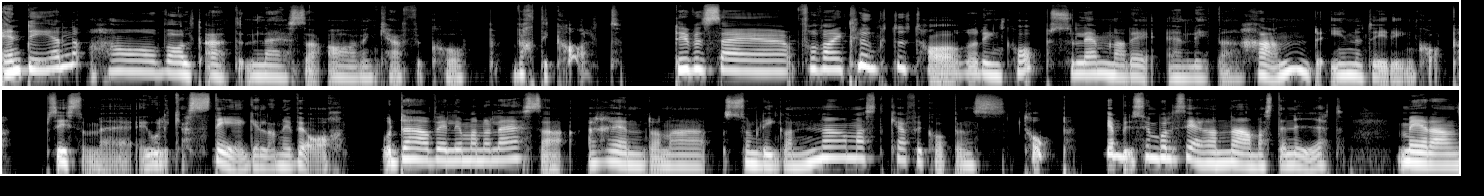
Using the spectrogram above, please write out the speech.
En del har valt att läsa av en kaffekopp vertikalt. Det vill säga, för varje klunk du tar ur din kopp så lämnar det en liten rand inuti din kopp. Precis som med olika steg eller nivåer. Och där väljer man att läsa ränderna som ligger närmast kaffekoppens topp. Det symboliserar närmaste nyet, medan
